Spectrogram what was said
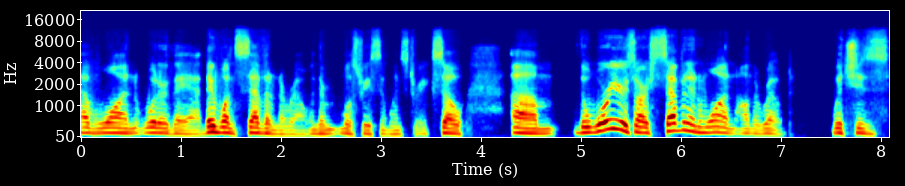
have won. What are they at? They've won seven in a row in their most recent win streak. So um, the Warriors are seven and one on the road, which is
